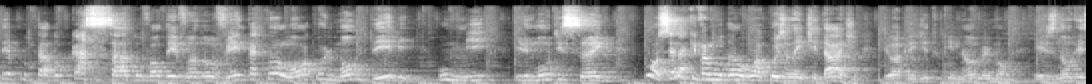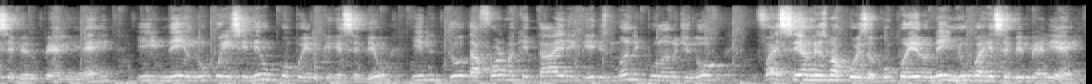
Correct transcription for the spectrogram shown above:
deputado caçado Valdevan 90 coloca o irmão dele, o Mi, irmão de sangue, Pô, será que vai mudar alguma coisa na entidade? Eu acredito que não, meu irmão. Eles não receberam PLR e nem não conheci nenhum companheiro que recebeu e do, da forma que tá, ele, eles manipulando de novo, vai ser a mesma coisa. Companheiro nenhum vai receber PLR.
